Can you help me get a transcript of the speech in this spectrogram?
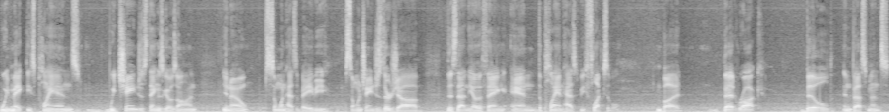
We make these plans, we change as things goes on. You know, someone has a baby, someone changes their job, this, that, and the other thing, and the plan has to be flexible. But bedrock, build investments,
